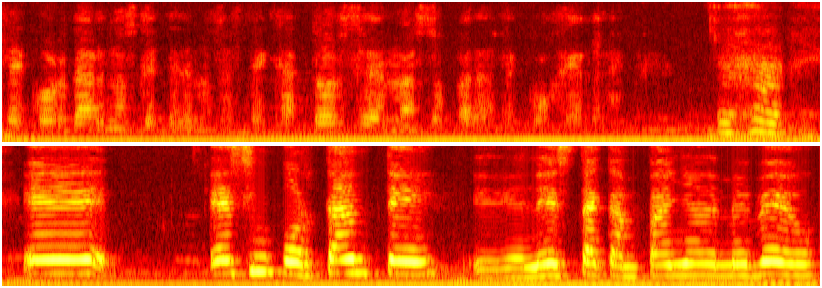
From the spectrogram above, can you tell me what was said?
recordarnos que tenemos hasta el 14 de marzo para recogerla. Ajá. Eh, es importante eh, en esta campaña de Me Veo,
